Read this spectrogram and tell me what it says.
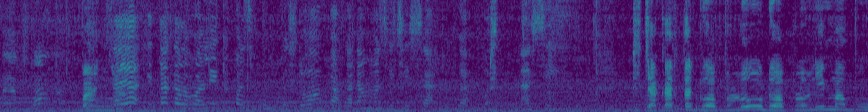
Banyak banget. banyak. Saya kita kalau balik itu pas bungkus doang pak. Kadang masih sisa juga buat nasi. di Jakarta 20 25 bu.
